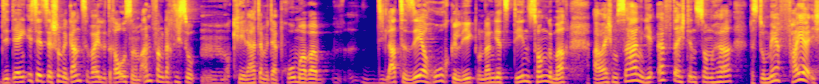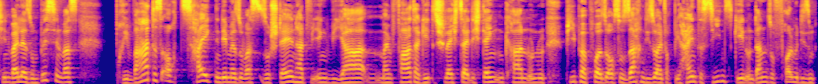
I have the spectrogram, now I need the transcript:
der ist jetzt ja schon eine ganze Weile draußen. Am Anfang dachte ich so, mm, okay, da hat er mit der Promo aber die Latte sehr hoch gelegt und dann jetzt den Song gemacht. Aber ich muss sagen, je öfter ich den Song höre, desto mehr feiere ich ihn, weil er so ein bisschen was Privates auch zeigt, indem er sowas so Stellen hat wie irgendwie, ja, meinem Vater geht es schlecht, seit ich denken kann und pipapo, also auch so Sachen, die so einfach behind the scenes gehen und dann so voll mit diesem,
